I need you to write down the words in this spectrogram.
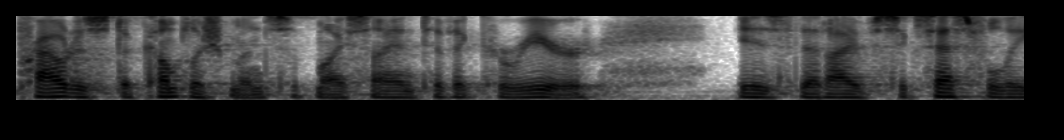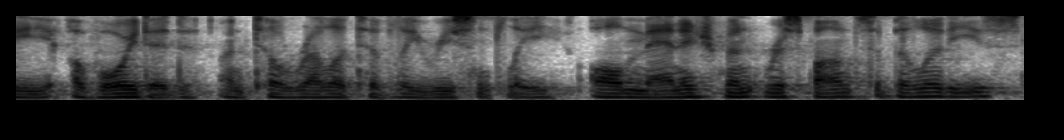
proudest accomplishments of my scientific career is that I've successfully avoided, until relatively recently, all management responsibilities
